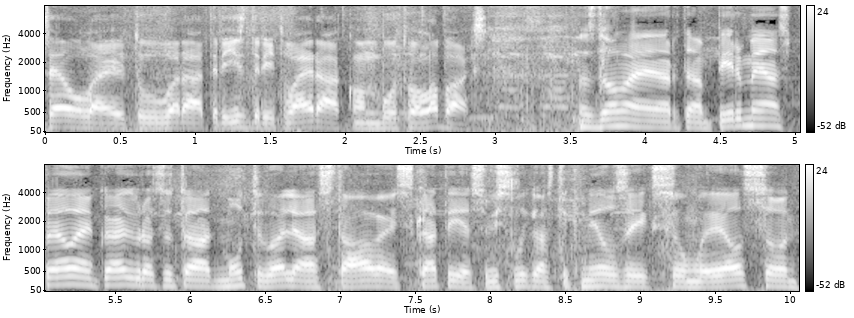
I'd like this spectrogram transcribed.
sev, lai tu varētu arī izdarīt vairāk un būt vēl labāks. Es domāju, ar tām pirmajām spēlēm, kad aizbraucu tādu muti vaļā, stāvēju, skaties, viss likās tik milzīgs un liels. Un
